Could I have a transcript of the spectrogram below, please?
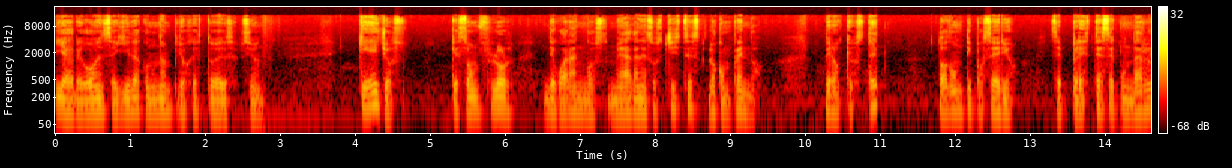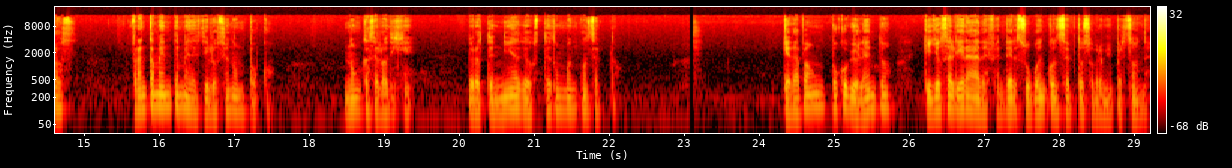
y agregó enseguida con un amplio gesto de decepción. Que ellos, que son flor de guarangos, me hagan esos chistes, lo comprendo. Pero que usted, todo un tipo serio, se preste a secundarlos, francamente me desilusiona un poco. Nunca se lo dije, pero tenía de usted un buen concepto. Quedaba un poco violento que yo saliera a defender su buen concepto sobre mi persona,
